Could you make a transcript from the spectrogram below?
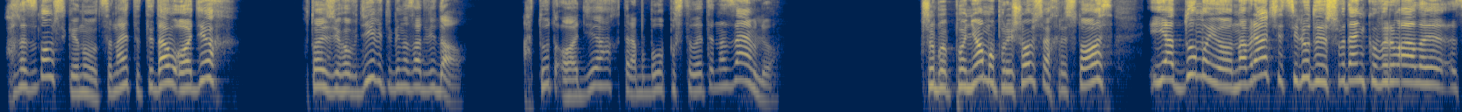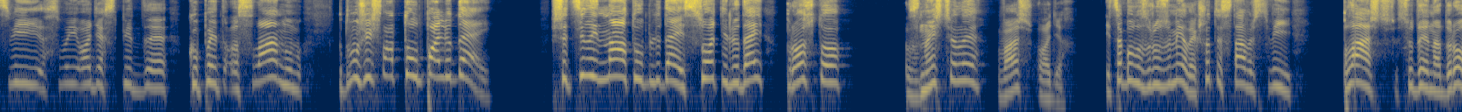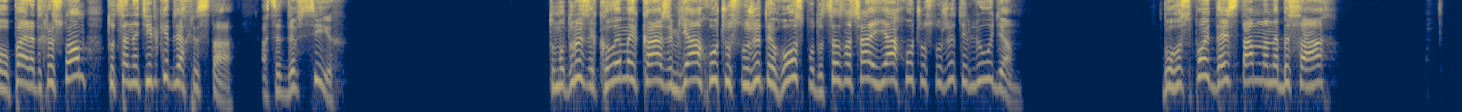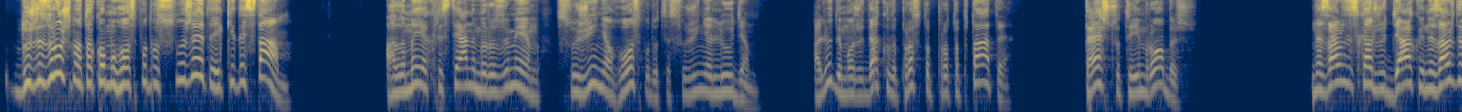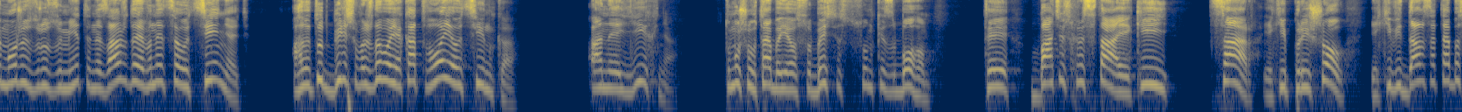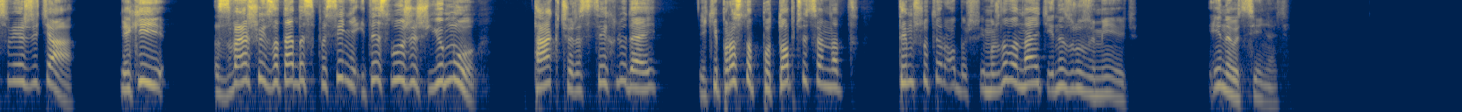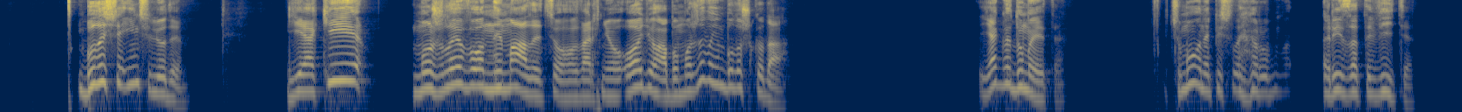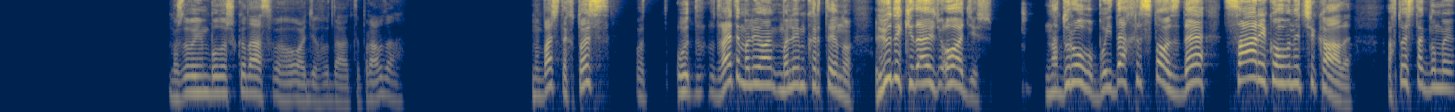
Але знову ж таки, ну, це знаєте, ти дав одяг, хтось його вдів і тобі назад віддав. А тут одяг треба було постелити на землю. Щоб по ньому пройшовся Христос. І я думаю, навряд чи ці люди швиденько вирвали свій, свій одяг з-під е, копит осла, ну, тому що йшла толпа людей. Ще цілий натовп людей, сотні людей просто знищили ваш одяг. І це було зрозуміло. Якщо ти ставиш свій плащ сюди на дорогу перед Христом, то це не тільки для Христа, а це для всіх. Тому, друзі, коли ми кажемо, я хочу служити Господу, це означає, я хочу служити людям. Бо Господь десь там на небесах. Дуже зручно такому Господу служити, який десь там. Але ми, як християни, ми розуміємо, служіння Господу це служіння людям. А люди можуть деколи просто протоптати те, що ти їм робиш. Не завжди скажуть дякую, не завжди можуть зрозуміти, не завжди вони це оцінять. Але тут більш важливо, яка твоя оцінка, а не їхня. Тому що у тебе є особисті стосунки з Богом. Ти бачиш Христа, який цар, який прийшов, який віддав за тебе своє життя, який звершує за тебе спасіння, і ти служиш йому так через цих людей, які просто потопчуться над тим, що ти робиш. І, можливо, навіть і не зрозуміють, і не оцінять. Були ще інші люди, які, можливо, не мали цього верхнього одягу, або, можливо, їм було шкода. Як ви думаєте, чому вони пішли різати віття? Можливо, їм було шкода свого одягу дати, правда? Ну, бачите, хтось. От, от, давайте малюємо, малюємо картину. Люди кидають одіж на дорогу, бо йде Христос, де цар, якого вони чекали. А хтось так думає:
